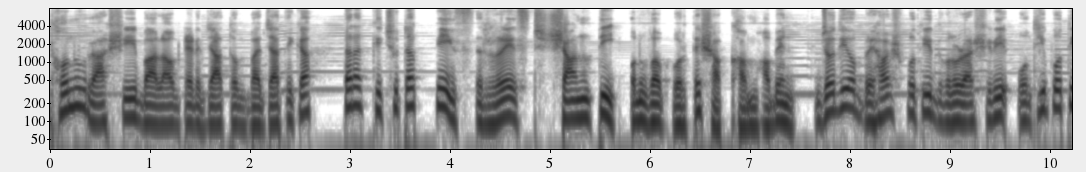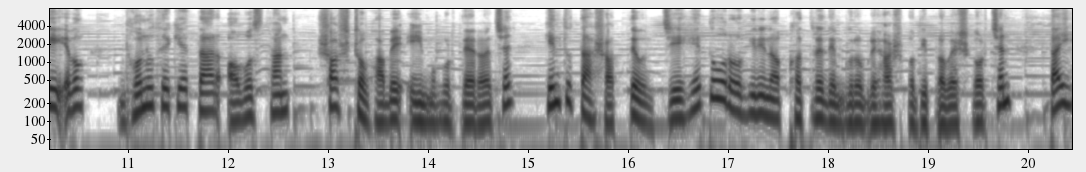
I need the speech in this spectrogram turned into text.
ধনু রাশি বা লগ্নের জাতক বা জাতিকা তারা কিছুটা পিস রেস্ট শান্তি অনুভব করতে সক্ষম হবেন। যদিও বৃহস্পতি ধনুরাশিরই অধিপতি এবং ধনু থেকে তার অবস্থান ষষ্ঠভাবে এই মুহূর্তে রয়েছে। কিন্তু তা সত্ত্বেও যেহেতু রোহিণী নক্ষত্রে দেবগুরু বৃহস্পতি প্রবেশ করছেন, তাই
